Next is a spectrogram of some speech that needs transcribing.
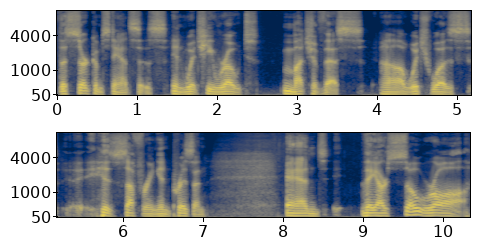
the circumstances in which he wrote much of this, uh, which was his suffering in prison. And they are so raw,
